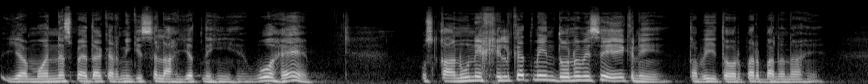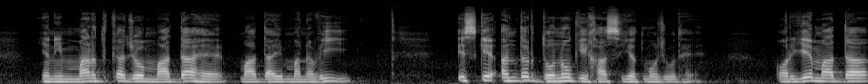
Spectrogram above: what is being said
یا معنس پیدا کرنے کی صلاحیت نہیں ہے۔ وہ ہے، اس قانون خلقت میں ان دونوں میں سے ایک نے طبی طور پر بننا ہے۔ یعنی مرد کا جو مادہ ہے، مادہ منوی، اس کے اندر دونوں کی خاصیت موجود ہے۔ اور یہ مادہ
